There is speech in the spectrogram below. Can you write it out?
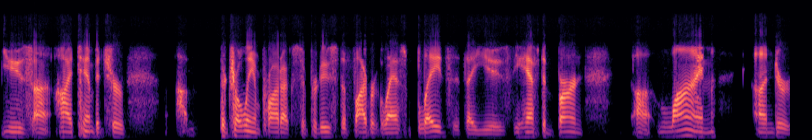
use uh, high temperature uh, petroleum products to produce the fiberglass blades that they use. You have to burn uh, lime under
